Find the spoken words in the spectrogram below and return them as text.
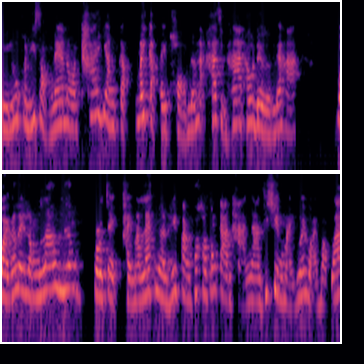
มีลูกคนที่สองแน่นอน ถ้ายังกลับไม่กลับไปผอมน้ำหนัก 55 เท่าเดิมนะคะหวายก็เลยลองเล่าเรื่องโปรเจกต์ไขมันแลกเงินให้ฟังเพราะเขาต้องการหางานที่เชียงใหม่ด้วยหวายบอกว่า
